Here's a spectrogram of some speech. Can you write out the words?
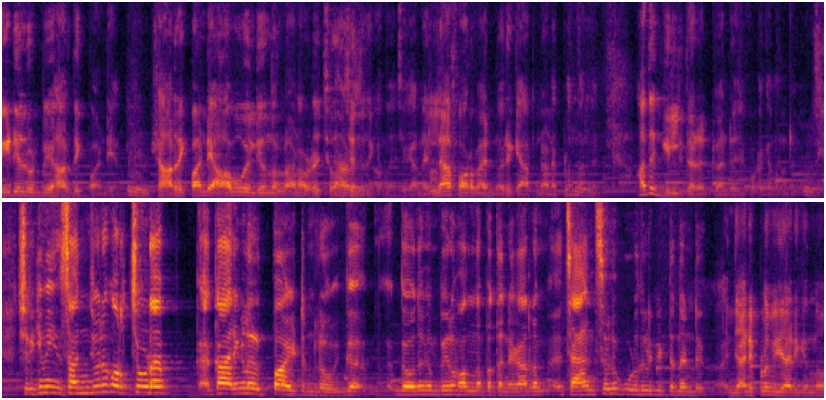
ideal would be Hardik Pandya. പക്ഷെ ഹാർദിക് പാണ്ഡ്യ ആവോ ഇല്ലയോ എന്നുള്ളതാണ് അവിടെ ചോദിച്ചു നിൽക്കുന്നത് കാരണം എല്ലാ ഫോർമാറ്റിനും ഒരു ക്യാപ്റ്റനാണ് എപ്പോഴും നല്ലത്. അത് ഗില്ലിന് ഒരു അഡ്വാന്റേജ് കൊടുക്കുന്നുണ്ട്. ശരിക്കും ഈ സഞ്ജുവിന് കുറച്ചുകൂടെ കാര്യങ്ങൾ എളുപ്പമായിട്ടുണ്ടല്ലോ ഗൗതം ഗംഭീർ വന്നപ്പോൾ തന്നെ. കാരണം ചാൻസുകൾ കൂടുതൽ കിട്ടുന്നുണ്ട്. ഞാനിപ്പോഴും വിചാരിക്കുന്നു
